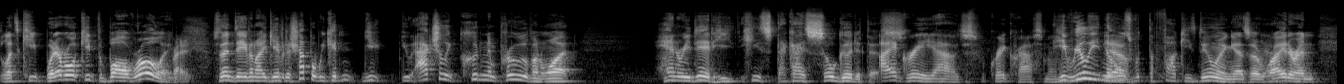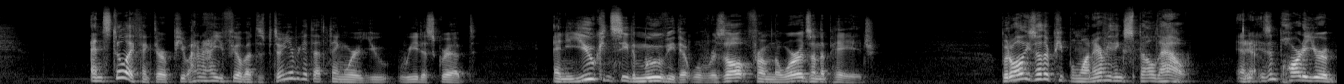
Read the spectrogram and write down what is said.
let's keep whatever will keep the ball rolling." Right. So then Dave and I gave it a shot, but we couldn't. You you actually couldn't improve on what. Henry did. He he's that guy's so good at this. I agree. Yeah, just great craftsman. He really knows Yeah. what the fuck he's doing as a Yeah. writer, and and still, I think there are people. I don't know how you feel about this, but don't you ever get that thing where you read a script, and you can see the movie that will result from the words on the page, but all these other people want everything spelled out, and Yeah. isn't part of your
